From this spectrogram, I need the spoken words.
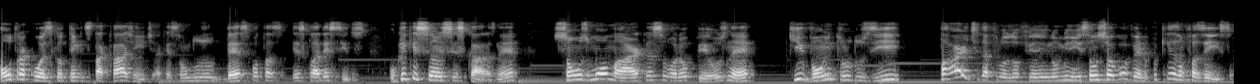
Outra coisa que eu tenho que destacar, gente, é a questão dos déspotas esclarecidos. O que, que são esses caras, né? São os monarcas europeus, né? Que vão introduzir parte da filosofia iluminista no seu governo. Por que eles vão fazer isso?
